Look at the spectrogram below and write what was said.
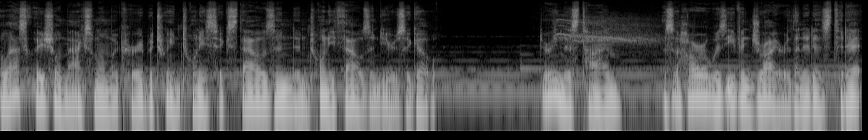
The last glacial maximum occurred between 26,000 and 20,000 years ago. During this time, the Sahara was even drier than it is today.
